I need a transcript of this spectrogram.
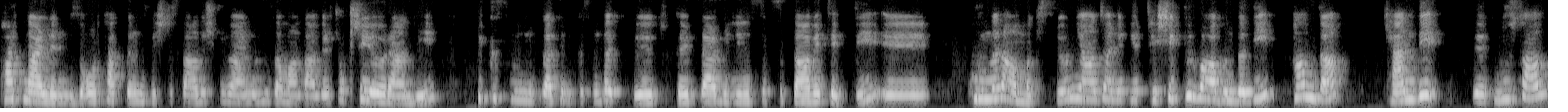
partnerlerimizi, ortaklarımızı işte sağlık iş güvenliği uzun zamandan beri çok şey öğrendiği, bir kısmı zaten bir kısmında e, Tabipler Birliği'nin sık sık davet ettiği e, kurumları anmak istiyorum. Yani hani bir teşekkür babında değil, tam da kendi e, ulusal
